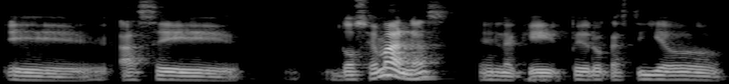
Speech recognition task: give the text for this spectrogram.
eh, hace dos semanas, en la que Pedro Castillo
